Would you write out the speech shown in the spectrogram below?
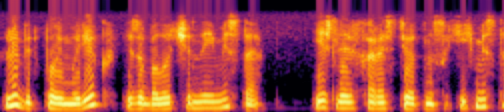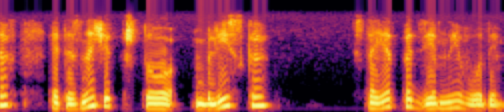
Любит поймы рек и заболоченные места. Если ольха растет на сухих местах, это значит, что близко стоят подземные воды.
